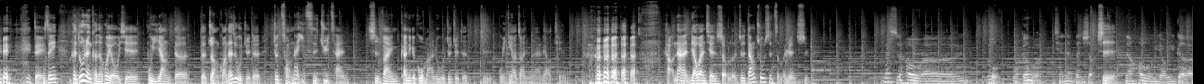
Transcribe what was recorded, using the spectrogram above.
对，所以很多人可能会有一些不一样的的状况，但是我觉得就从那一次聚餐。吃饭看那个过马路，我就觉得，就是我一定要找你们来聊天。好，那聊完牵手了，就是当初是怎么认识的？那时候，呃，我我跟我前任分手，是，然后有一个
